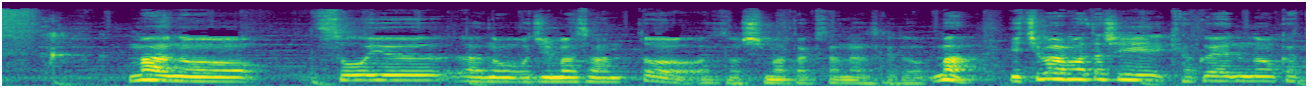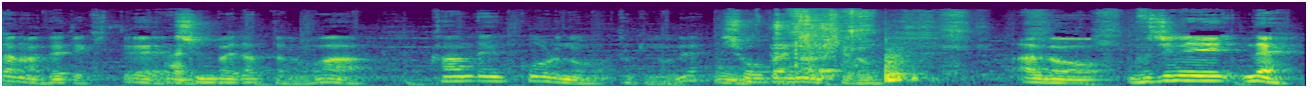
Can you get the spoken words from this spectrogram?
まああのそういうあの小島さんとあの島拓さんなんですけど、まあ、一番私客演の方が出てきてはい。心配だったのは、カーデンコールの時のね紹介なんですけど、あの無事にね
